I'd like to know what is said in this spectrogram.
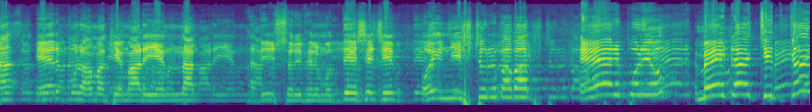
না। এরপর আমাকে মারিয়েন না। হাদিস শরীফের মধ্যে এসেছে ওই নিষ্ঠুর বাবা। এরপরেও মেয়েটা চিৎকার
